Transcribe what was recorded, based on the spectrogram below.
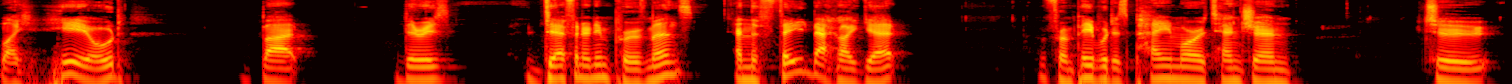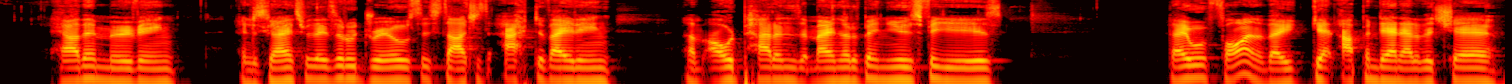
like healed, but there is definite improvements. And the feedback I get from people just paying more attention to how they're moving and just going through these little drills to start just activating um, old patterns that may not have been used for years, they will find that they get up and down out of the chair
